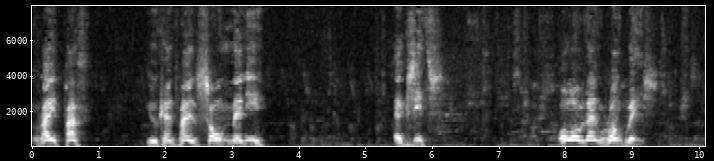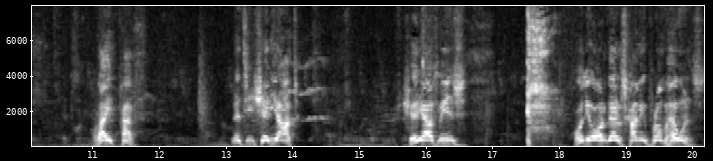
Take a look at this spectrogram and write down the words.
right path, you can find so many exits. All of them wrong ways. Right path. That is Shariat. Shariat means holy orders coming from heavens.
